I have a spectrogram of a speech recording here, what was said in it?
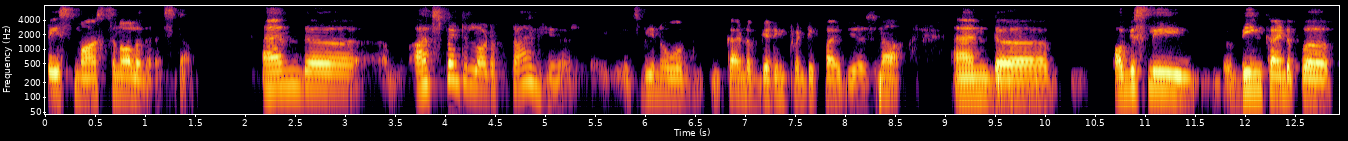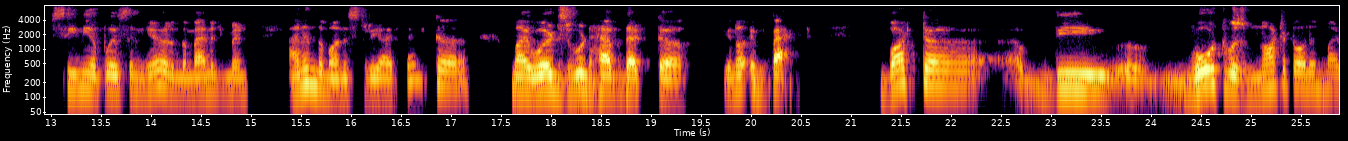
face masks and all of that stuff. And uh, I've spent a lot of time here. It's been over kind of getting 25 years now and uh, obviously being kind of a senior person here in the management and in the monastery i felt uh, my words would have that uh, you know impact. But uh, the uh, vote was not at all in my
